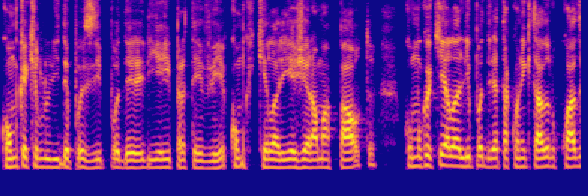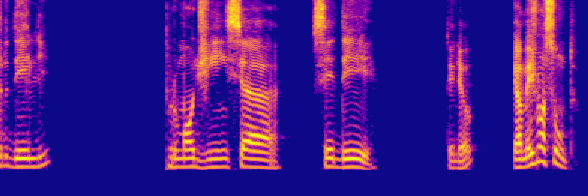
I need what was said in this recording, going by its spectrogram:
como que aquilo ali depois poderia ir para TV, como que aquilo ali ia gerar uma pauta, como que aquilo ali poderia estar conectado no quadro dele para uma audiência CD, entendeu? É o mesmo assunto.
